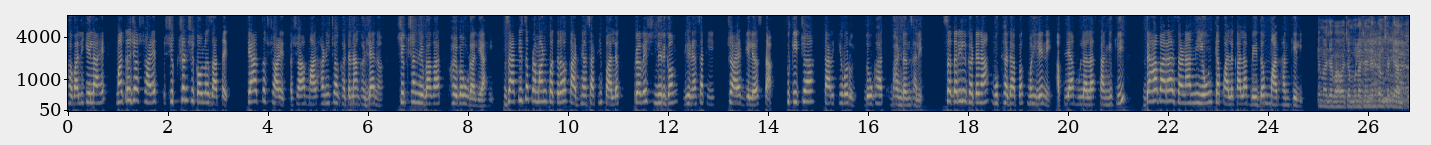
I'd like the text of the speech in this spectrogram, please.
हवाली केला आहे. मात्र ज्या शाळेत शिक्षण शिकवलं जात आहे त्याच शाळेत अशा मारहाणीच्या घटना घडल्यानं शिक्षण विभागात खळबळ उडाली आहे. जातीचं प्रमाणपत्र काढण्यासाठी पालक प्रवेश निर्गम घेण्यासाठी शाळेत गेले असता चुकीच्या तारखेवरून दोघात भांडण झाले. सदरील घटना मुख्याध्यापक महिलेने आपल्या मुलाला सांगितली. दहा बारा जणांनी येऊन त्या पालकाला बेदम मारहाण केली. मी माझ्या भावाच्या मुलाच्या निर्गमसाठी आलतो.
